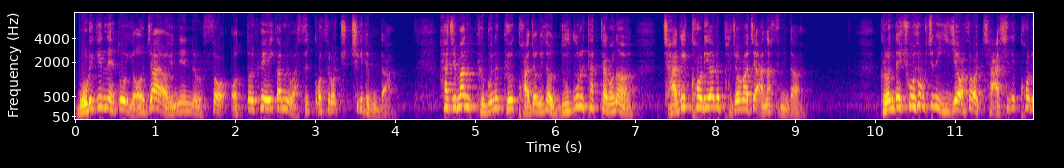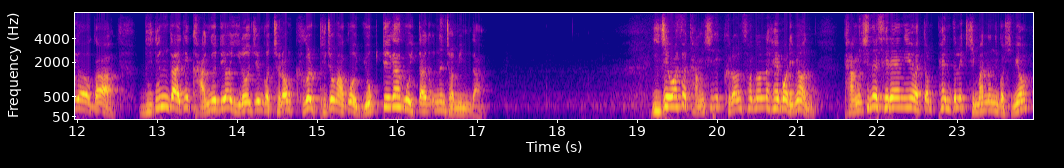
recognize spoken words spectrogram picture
모르긴 해도 여자 연인으로서 어떤 회의감이 왔을 것으로 추측이 됩니다. 하지만 그분은 그 과정에서 누구를 탓하거나 자기 커리어를 부정하지 않았습니다. 그런데 효성 씨는 이제 와서 자신의 커리어가 누군가에게 강요되어 이뤄진 것처럼 그걸 부정하고 욕되게 하고 있다는 점입니다. 이제 와서 당신이 그런 선언을 해버리면 당신을 사랑해왔던 팬들을 기만하는 것이며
